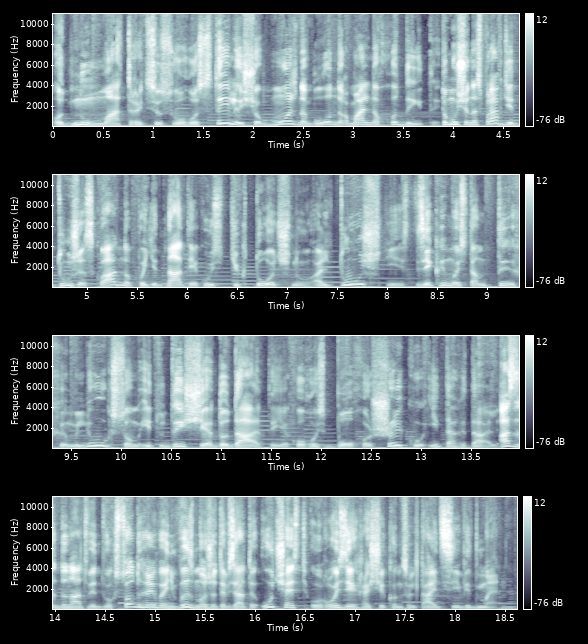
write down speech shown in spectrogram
одну матрицю свого стилю, щоб можна було нормально ходити. Тому що насправді дуже складно поєднати якусь тікточну альтушність з якимось там тихим люксом, і туди ще додати якогось бохошику і так далі. А за донат від 200 гривень ви зможете взяти участь у розіграші консультації від мене.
